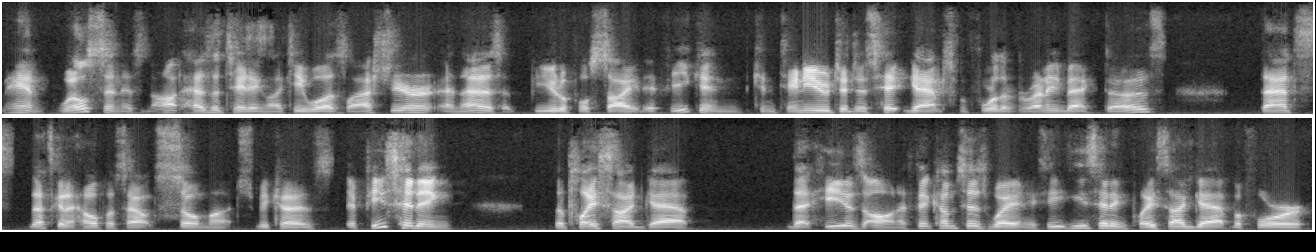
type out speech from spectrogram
man, Wilson is not hesitating like he was last year, and that is a beautiful sight. If he can continue to just hit gaps before the running back does, that's that's going to help us out so much because if he's hitting the play side gap that he is on, if it comes his way and he, he's hitting play side gap before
